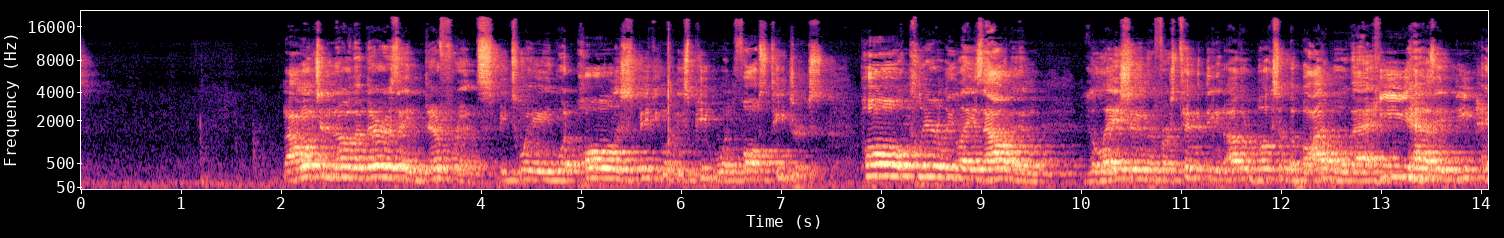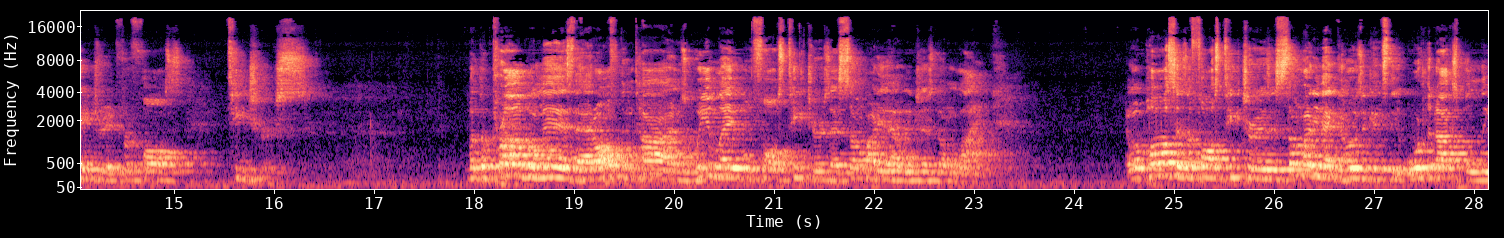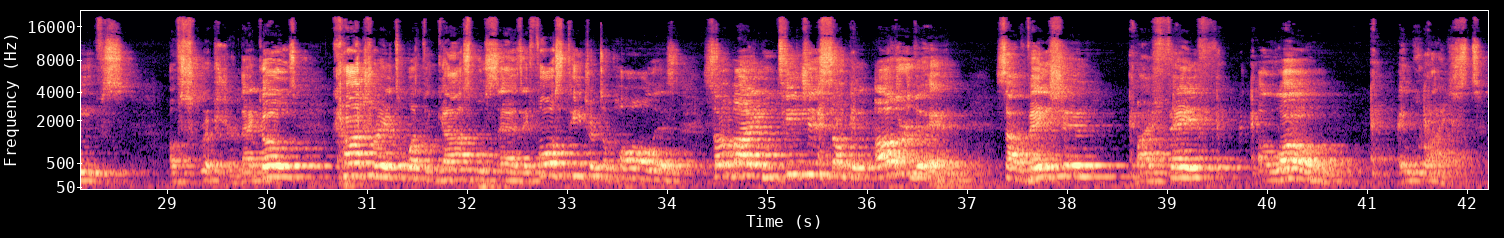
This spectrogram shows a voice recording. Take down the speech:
Now, I want you to know that there is a difference between what Paul is speaking with these people and false teachers. Paul clearly lays out in Galatians and First Timothy and other books of the Bible that he has a deep hatred for false teachers. But the problem is that oftentimes we label false teachers as somebody that we just don't like. And what Paul says a false teacher is, is somebody that goes against the orthodox beliefs of Scripture, that goes contrary to what the gospel says. A false teacher to Paul is somebody who teaches something other than salvation by faith alone in Christ.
